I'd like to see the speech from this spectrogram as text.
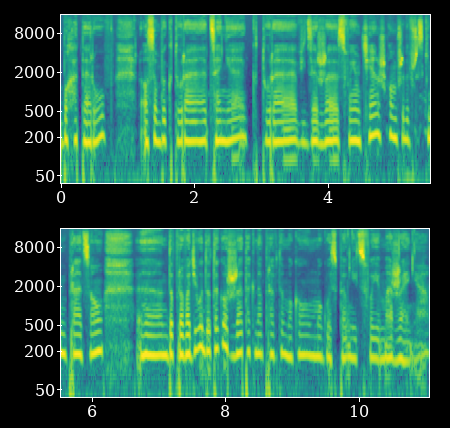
bohaterów, osoby, które cenię, które widzę, że swoją ciężką przede wszystkim pracą y, doprowadziły do tego, że tak naprawdę mogą, mogły spełnić swoje marzenia.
